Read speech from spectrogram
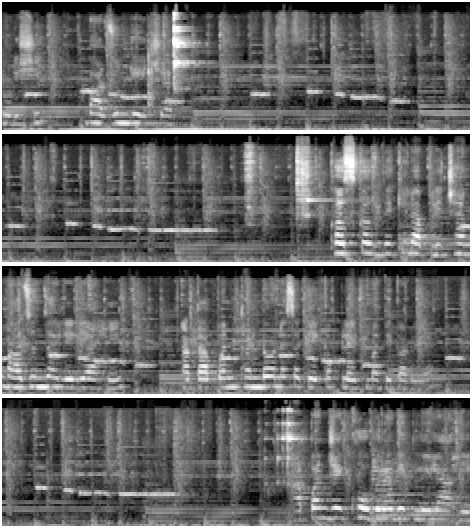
थोडीशी भाजून घ्यायची आहे. खसखस देखील आपली छान भाजून झालेली आहे. आता आपण थंड होण्यासाठी एका प्लेटमध्ये काढूया. आपण जे खोबरं घेतलेलं आहे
